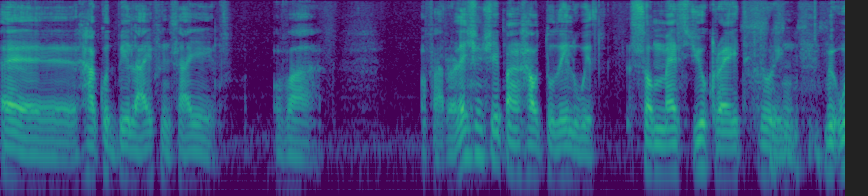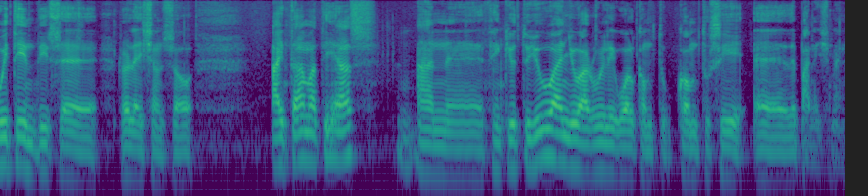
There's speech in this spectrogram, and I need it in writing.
uh, how could be life inside of a of a relationship and how to deal with some mess you create during within this uh, relation. So, Aita Matías, and uh, thank you to you, and you are really welcome to come to see uh, the punishment.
